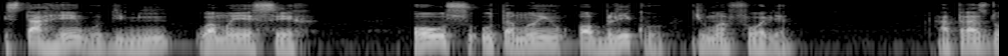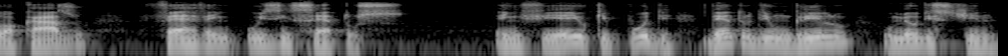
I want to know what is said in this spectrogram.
Está rengo de mim o amanhecer. Ouço o tamanho oblíquo de uma folha. Atrás do ocaso fervem os insetos enfiei o que pude dentro de um grilo o meu destino.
